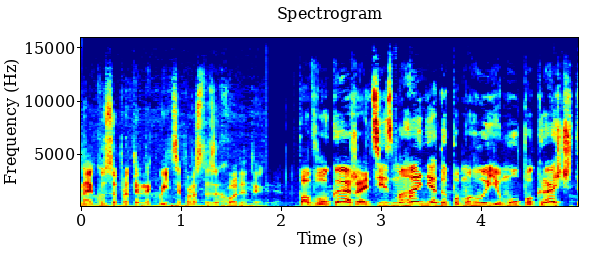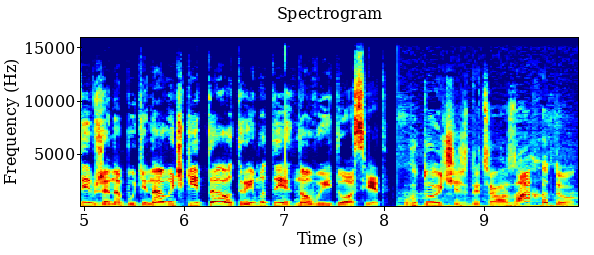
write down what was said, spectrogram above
на яку супротивник боїться просто заходити. Павло каже, ці змагання допомогли йому покращити вже набуті навички та отримати новий досвід. Готуючись до цього заходу,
